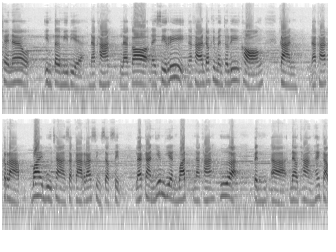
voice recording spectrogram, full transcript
ช n แนลอินเตอร์มีเดียนะคะ แล้วก็ในซีรีส์นะคะด็อกิเมนทารีของการนะคะกราบไหว้บูชาสกการะสิ่งศักดิ์สิทธิ์ และการเยี่ยมเยียนวัดนะคะ เพื่อเป็นอ่าแนวทางให้กับ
